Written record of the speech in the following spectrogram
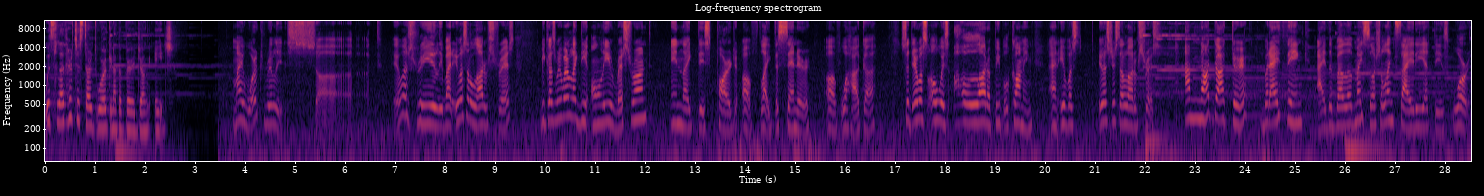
which led her to start working at a very young age. My work really sucked. It was really bad. It was a lot of stress because we were like the only restaurant in like this part of like the center of Oaxaca. So there was always a lot of people coming and it was it was just a lot of stress. I'm not doctor but i think i developed my social anxiety at this work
